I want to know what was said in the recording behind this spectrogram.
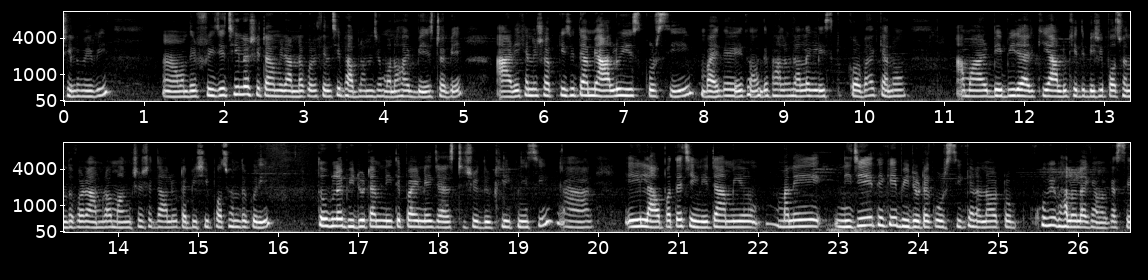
ছিল মেবি আমাদের ফ্রিজে ছিল, সেটা আমি রান্না করে ফেলছি। ভাবলাম যে মনে হয় বেস্ট হবে। আর এখানে সব কিছুতে আমি আলু ইউজ করছি। বাইরে তোমাদের ভালো না লাগলে স্কিপ করবা। কেন? আমার বেবিরা আর কি আলু খেতে বেশি পছন্দ করে। আমরাও মাংসের সাথে আলুটা বেশি পছন্দ করি। তো ওগুলোর ভিডিওটা আমি নিতে পারি না জাস্ট শুধু ক্লিপ নিছি। আর এই লাউ পাতা চিংড়িটা আমি মানে নিজে থেকে ভিডিওটা করছি, কেননা ওটা খুবই ভালো লাগে আমার কাছে।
